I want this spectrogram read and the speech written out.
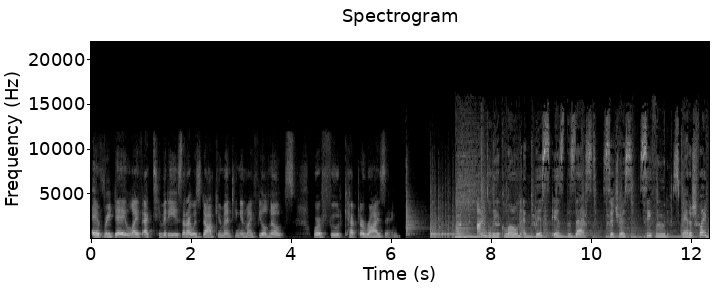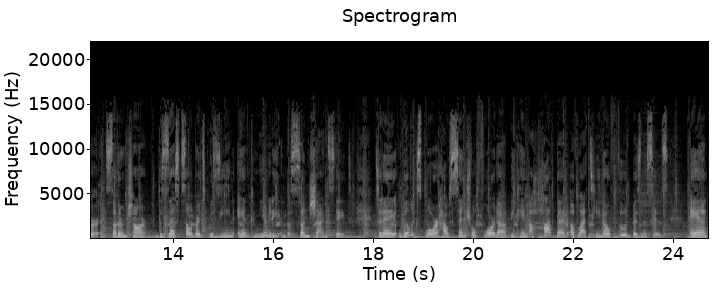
everyday life activities that I was documenting in my field notes where food kept arising. I'm Dalia Colon, and this is The Zest. Citrus, seafood, Spanish flavor, and Southern charm. The Zest celebrates cuisine and community in the Sunshine State. Today, we'll explore how Central Florida became a hotbed of Latino food businesses and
